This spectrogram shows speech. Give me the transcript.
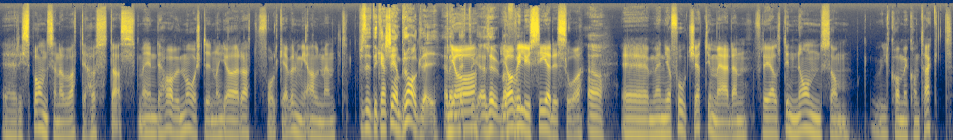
eh, responsen har varit i höstas. Men det har väl med årstiden att göra att folk är väl mer allmänt Precis, det kanske är en bra grej? Eller ja, bättre, eller jag vill ju se det så. Ja. Eh, men jag fortsätter ju med den, för det är alltid någon som vill komma i kontakt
